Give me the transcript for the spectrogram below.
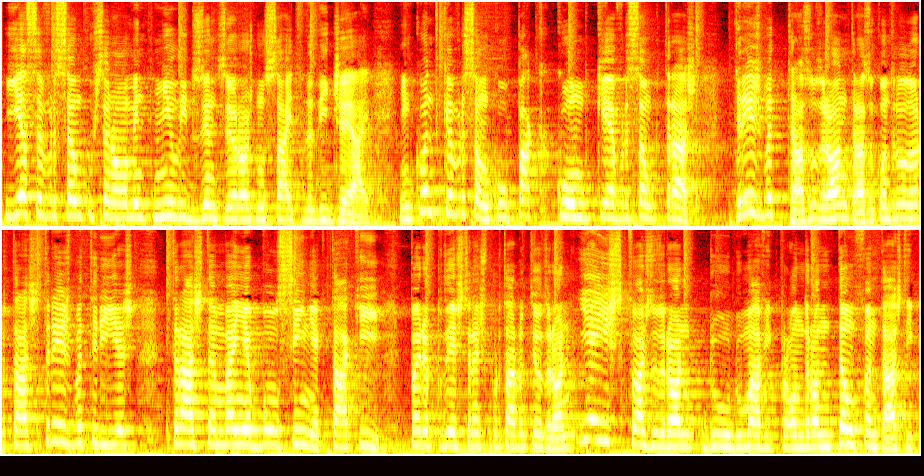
e essa versão custa normalmente 1200 euros no site da DJI. Enquanto que a versão com o pack combo, que é a versão que traz três traz o drone, traz o controlador, traz três baterias, traz também a bolsinha que está aqui para poderes transportar o teu drone e é isto que faz do drone do, do Mavic Pro um drone tão fantástico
